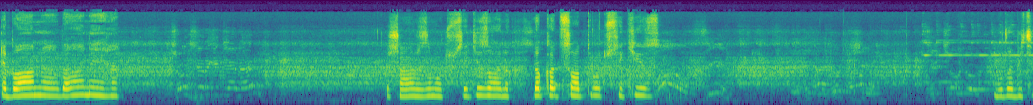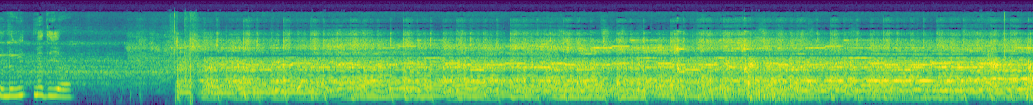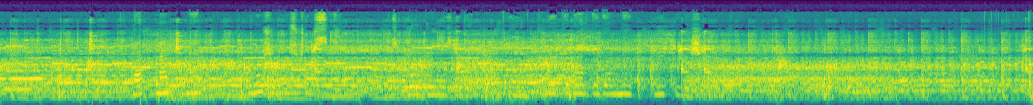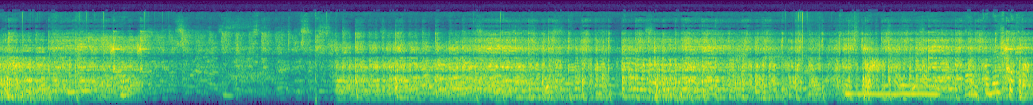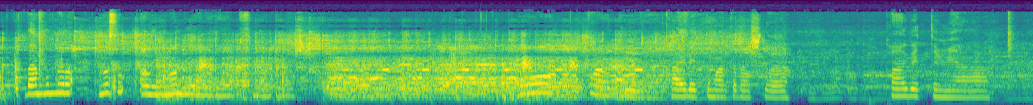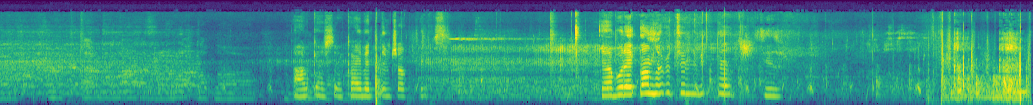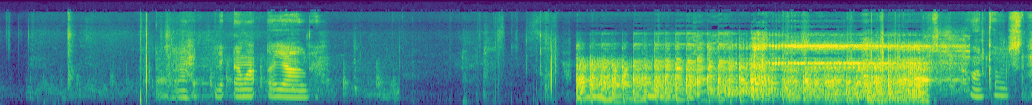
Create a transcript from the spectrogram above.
E bana bana ya. Şarjım 38 hala. Ya kaç saattir 38. Bu da bir türlü bitmedi ya. Arkadaşlar. Kaybettim ya. Arkadaşlar kaybettim çok pis. Ya bu reklamlar bir türlü bitmedi. Arkadaşlar.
